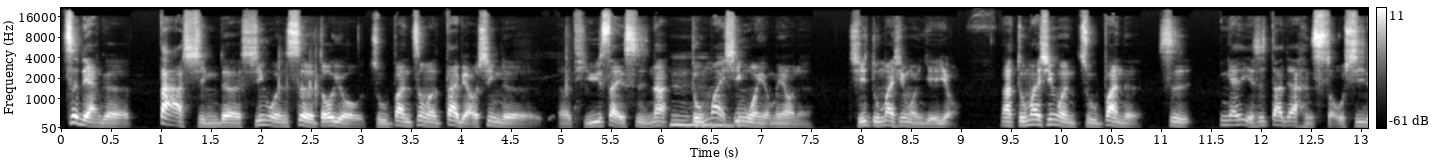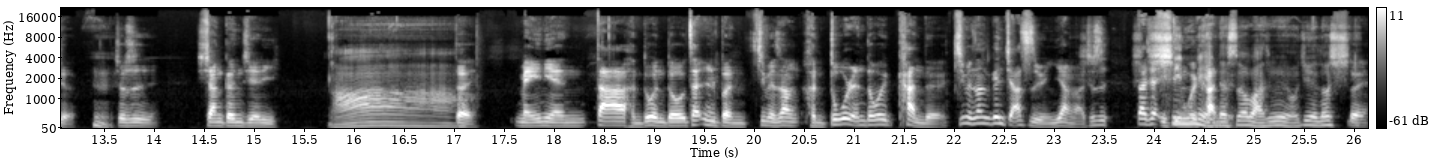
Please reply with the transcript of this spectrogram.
这两个大型的新闻社都有主办这么代表性的呃体育赛事，那读卖新闻有没有呢？嗯、其实读卖新闻也有。那读卖新闻主办的是应该也是大家很熟悉的，嗯，就是香根接力啊。对，每一年大家很多人都在日本，基本上很多人都会看的，基本上跟甲子园一样啊，就是大家一定会看的，的时候吧？是不是？我记得都是对。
